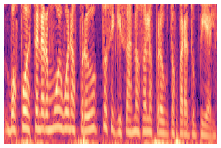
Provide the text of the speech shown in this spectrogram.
vos podés tener muy buenos productos y quizás no son los productos para tu piel.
